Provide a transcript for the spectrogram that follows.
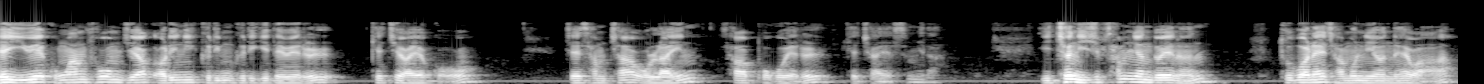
제2회 공항소음지역 어린이 그림 그리기 대회를 개최하였고 제3차 온라인 사업보고회를 개최하였습니다. 2023년도에는 두 번의 자문위원회와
